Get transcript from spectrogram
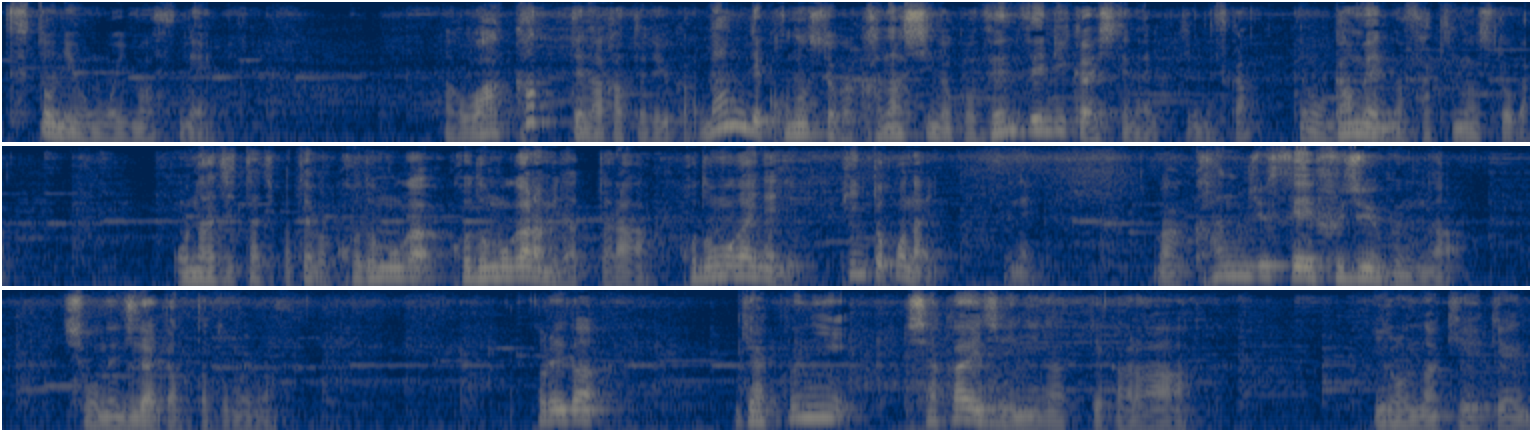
つとに思いますねなんか分かってなかったというかなんでこの人が悲しいのか全然理解してないっていうんですか？でも画面の先の人が。同じ立場。例えば子供が子供絡みだったら子供がいないんでピンとこないですよね。まあ感受性不十分な少年時代だったと思います。それが逆に社会人になってからいろんな経験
